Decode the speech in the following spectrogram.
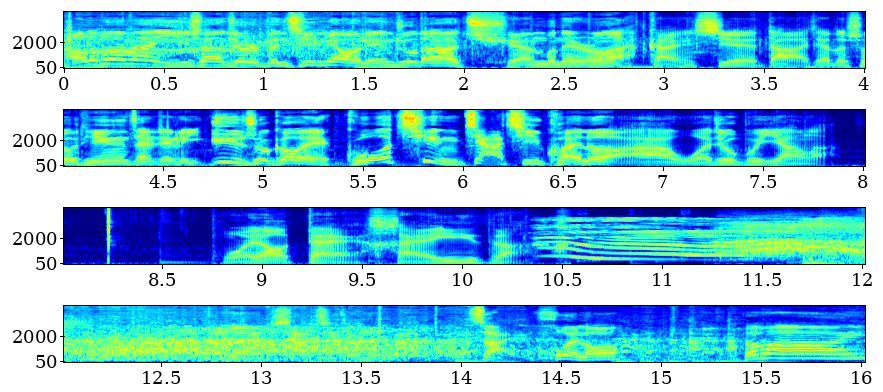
好了，朋友们，以上就是本期妙连珠的全部内容了，感谢大家的收听，在这里预祝各位国庆假期快乐啊！我就不一样了，我要带孩子。咱们下期节目再会喽。拜拜。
